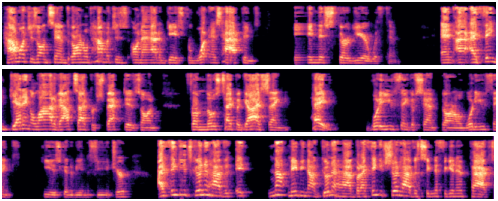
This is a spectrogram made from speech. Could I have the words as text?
how much is on Sam Darnold, how much is on Adam Gase for what has happened in this third year with him. And I, I think getting a lot of outside perspectives on from those type of guys saying, "Hey, what do you think of Sam Darnold? What do you think he is going to be in the future?" I think it's going to have it. Not maybe not going to have, but I think it should have a significant impact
